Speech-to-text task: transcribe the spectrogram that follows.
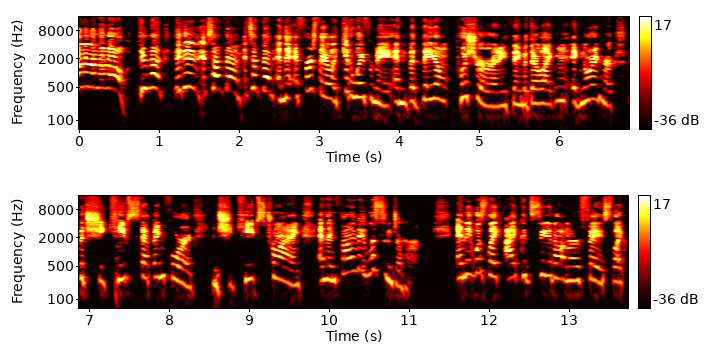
no no no no no they're not they didn't it's not them it's not them and they, at first they're like get away from me and but they don't push her or anything but they're like mm, ignoring her but she keeps stepping forward and she keeps trying and then finally they listen to her and it was like I could see it on her face, like,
